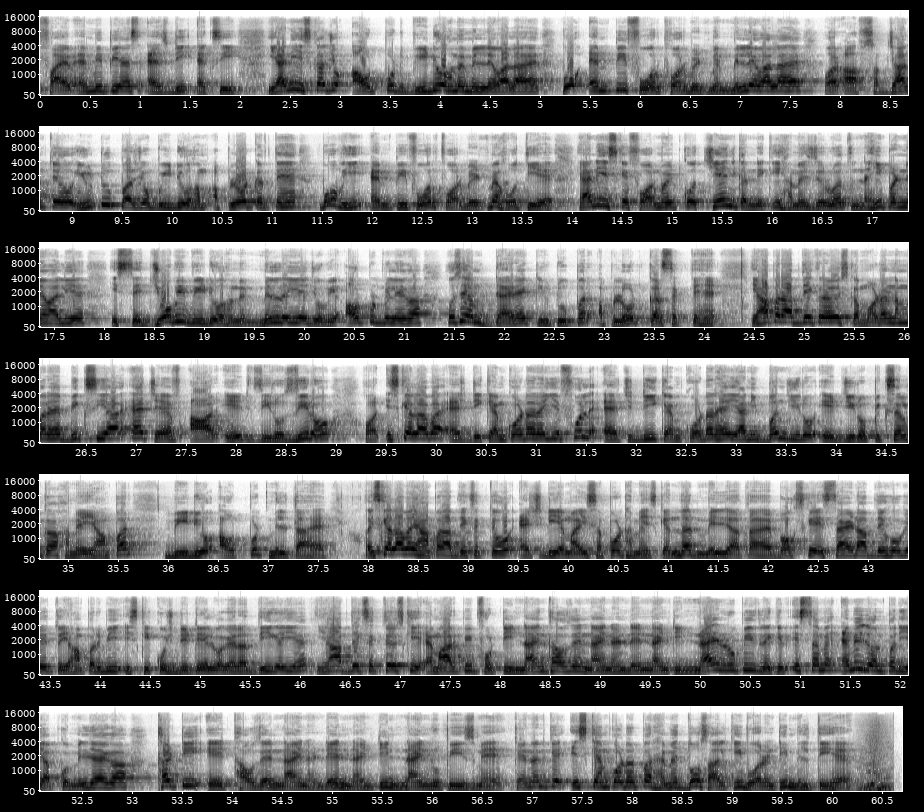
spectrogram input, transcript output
यानी इसका जो आउटपुट वीडियो हमें मिलने वाला है, वो एम फॉर्मेट में मिलने वाला है। और आप सब जानते हो यूट्यूब पर जो वीडियो हम अपलोड करते हैं, वो भी एम फॉर्मेट में होती है। यानी इसके फॉर्मेट को चेंज करने की हमें ज़रूरत नहीं पड़ने वाली है। इससे जो भी वीडियो हमें मिल रही है, जो भी आउटपुट मिलेगा, उसे हम डायरेक्ट यूट्यूब पर अपलोड कर सकते हैं। यहाँ पर आप देख रहे हो इसका मॉडल नंबर है बिक्सिया H F R eight zero zero और इसके अलावा एच डी कैमकोडर है। ये फुल एच डी कैमकोडर है, यानी one zero eight zero pixel का हमें यहाँ पर वीडियो आउटपुट मिलता है। और इसके अलावा यहाँ पर आप देख सकते हो आई सपोर्ट हमें इसके अंदर मिल जाता है। बॉक्स के इस साइड आप देखोगे तो यहाँ पर भी इसकी कुछ डिटेल वगैरह दी गई है। यहाँ आप देख सकते हो इसकी M R P forty nine thousand nine hundred nine लेकिन इस समय अमेजोन पर ही आपको मिल जाएगा thirty eight thousand nine hundred ninety nine rupees में। कैनन के इस कैमकॉर्डर पर हमें दो साल की वारंटी मिलती है।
